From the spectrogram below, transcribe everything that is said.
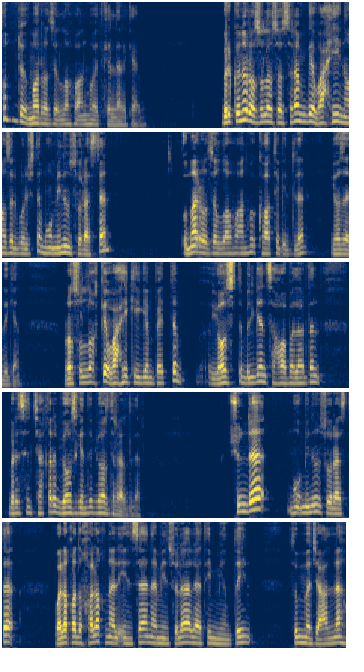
xuddi umar roziyallohu anhu aytganlari kabi bir kuni rasululloh sollallohu alayhi vasallamga vahiy nozil bo'lishda mo'minun surasidan umar roziyallohu anhu kotib edilar yozadigan rasulullohga vahiy kelgan paytda yozishni bilgan sahobalardan birisini chaqirib yozgin deb yozdirardilar shunda mo'minun surasida ولقد خلقنا الإنسان من سلالة من طين ثم جعلناه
